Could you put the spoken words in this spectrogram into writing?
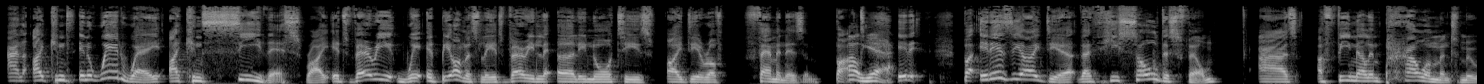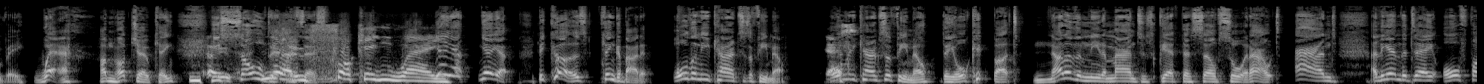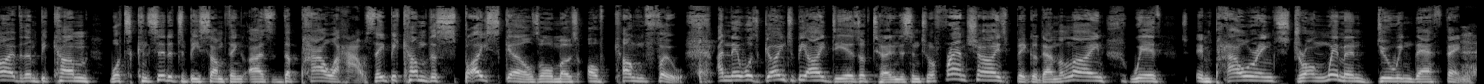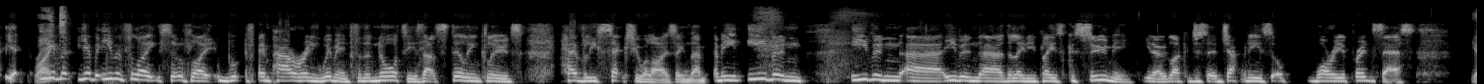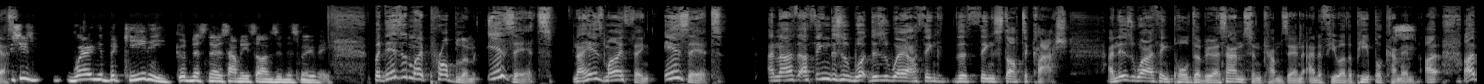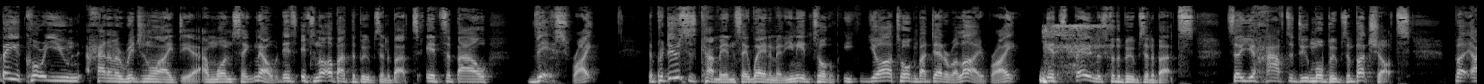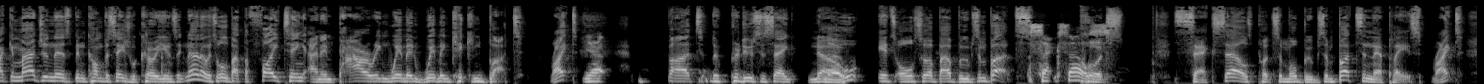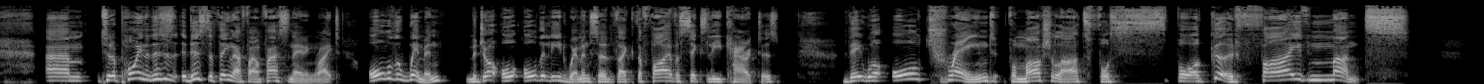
And I can, in a weird way, I can see this, right? It's very, we- it be honestly, it's very early noughties idea of feminism. But Oh, yeah. it, but it is the idea that he sold this film as a female empowerment movie where, I'm not joking, he sold it no as this. fucking way. Yeah, yeah, yeah, yeah. Because think about it. All the lead characters are female. Yes. All the lead characters are female. They all kick butt. None of them need a man to get themselves sorted out. And at the end of the day, all five of them become what's considered to be something as the powerhouse. They become the Spice Girls almost of Kung Fu. And there was going to be ideas of turning this into a franchise bigger down the line with empowering strong women doing their thing. Yeah, Right? even yeah, but even for like sort of like empowering women for the naughties, that still includes heavily sexualizing them. I mean, even even uh, even uh, the lady who plays Kasumi, you know, like just a Japanese sort of warrior princess. Yes. She's wearing a bikini. Goodness knows how many times in this movie. But this is my problem. Is it? Now here's my thing. Is it? And I, I think this is what, this is where I think the things start to clash. and this is where I think Paul W.S. Anderson comes in and a few other people come in. I, I bet you Corey Yuen had an original idea and one saying, no, it's, it's not about the boobs and the butts. It's about this, right? The producers come in and say, wait a minute, you need to talk, you are talking about dead or alive, right? It's famous for the boobs and the butts. So you have to do more boobs and butt shots. But I can imagine there's been conversations with Corey Yuen's like, no, no, it's all about the fighting and empowering women, women kicking butt, right? Yeah. But the producer's saying, no, No. it's also about boobs and butts. Sex sells. Puts, sex sells, put some more boobs and butts in their place, right? Um, to the point that this is, this is the thing that I found fascinating, right? All the women, major, all, all the lead women, so like the five or six lead characters, they were all trained for martial arts for, for a good five months.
